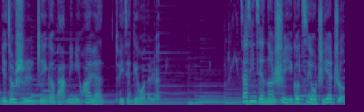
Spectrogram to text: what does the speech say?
也就是这个把秘密花园推荐给我的人。嘉欣姐呢是一个自由职业者，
